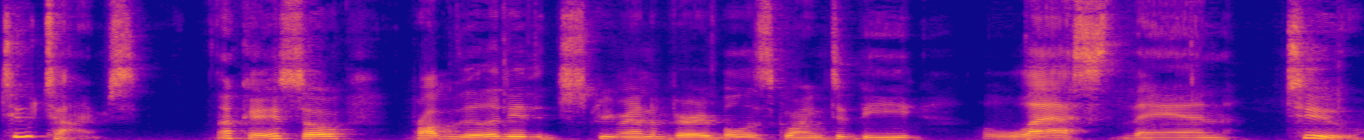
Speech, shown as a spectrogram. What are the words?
2 times. Okay, so probability the discrete random variable is going to be less than 2.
